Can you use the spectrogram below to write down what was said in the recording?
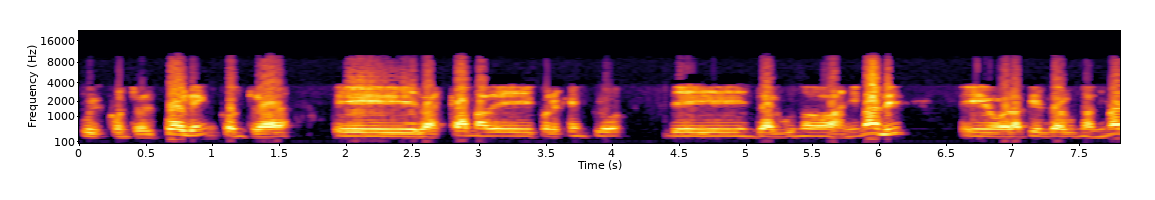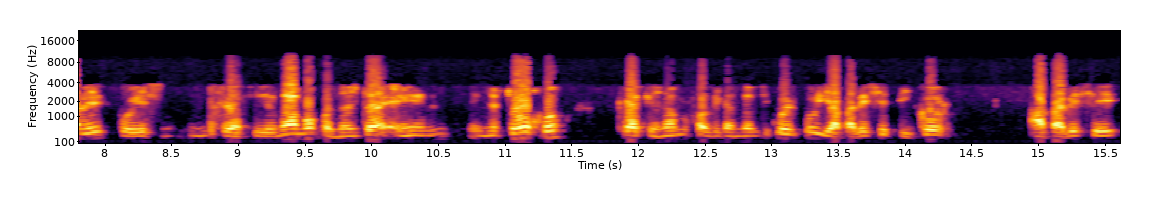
Pues contra el polen, contra eh, la escama de, por ejemplo, de, algunos animales eh, o la piel de algunos animales, pues reaccionamos cuando entra en, nuestro ojo, reaccionamos fabricando anticuerpos y aparece picor, aparece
